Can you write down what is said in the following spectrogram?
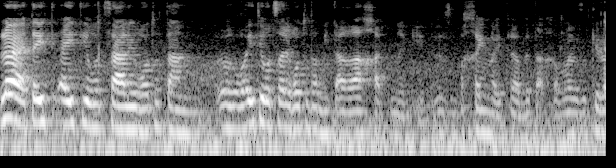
לא יודעת, הייתי, הייתי רוצה לראות אותם, או הייתי רוצה לראות אותם מתארחת, נגיד. זה בחיים לא יקרה בטח, אבל זה כאילו...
